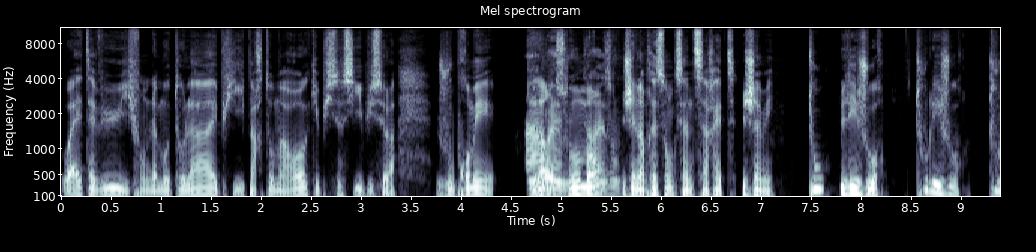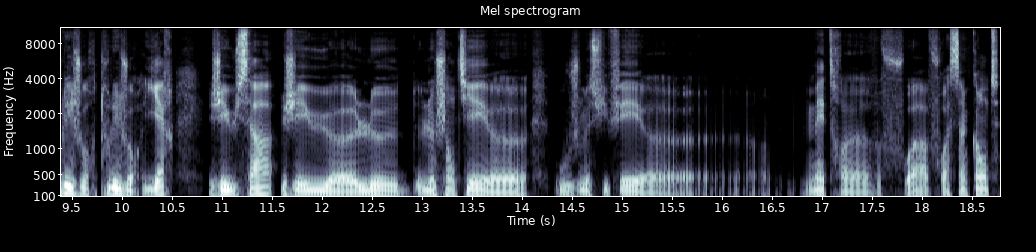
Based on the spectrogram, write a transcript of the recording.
ouais, tu as vu, ils font de la moto là et puis ils partent au Maroc et puis ceci et puis cela. Je vous promets, Ah là, en ce moment, j'ai l'impression que ça ne s'arrête jamais. Tous les jours, tous les jours, tous les jours, tous les jours. Hier, j'ai eu ça, j'ai eu, le le chantier, où je me suis fait, heu, mettre, fois fois 50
